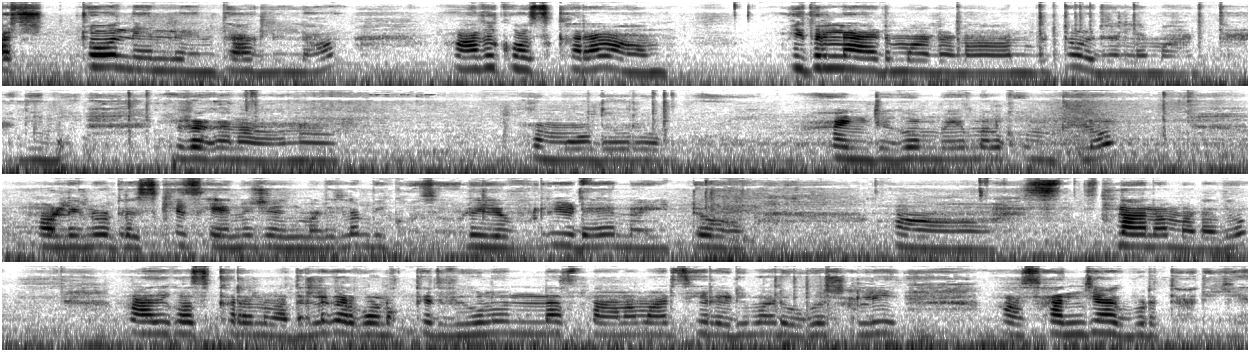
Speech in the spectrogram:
ಅಷ್ಟೊಂದು ಏನು ಲೆಂತ್ ಆಗಲಿಲ್ಲ. ಅದಕ್ಕೋಸ್ಕರ ಇದರಲ್ಲೇ ಆ್ಯಡ್ ಮಾಡೋಣ ಅಂದ್ಬಿಟ್ಟು ಇದರಲ್ಲೇ ಮಾಡ್ತಾ ಇದ್ದೀನಿ. ಇವಾಗ ನಾನು ಪ್ರಮೋದವರು ಮೇ ಮಲ್ಕೊಂಡ್ಬಿಟ್ಲು. ಅವಳಿನ್ನೂ ಡ್ರೆಸ್ ಗೀಸ್ ಏನೂ ಚೇಂಜ್ ಮಾಡಿಲ್ಲ ಬಿಕಾಸ್ ಅವಳು ಎವ್ರಿ ಡೇ ನೈಟು ಸ್ನಾನ ಮಾಡೋದು. ಅದಕ್ಕೋಸ್ಕರ ನಾವು ಅದರಲ್ಲೇ ಕರ್ಕೊಂಡು ಹೋಗ್ತಿದ್ವಿ. ಇವಳನ್ನ ಸ್ನಾನ ಮಾಡಿಸಿ ರೆಡಿ ಮಾಡಿ ಹೋಗೋಷ್ಟರಲ್ಲಿ ಸಂಜೆ ಆಗ್ಬಿಡುತ್ತೆ ಅದಕ್ಕೆ.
